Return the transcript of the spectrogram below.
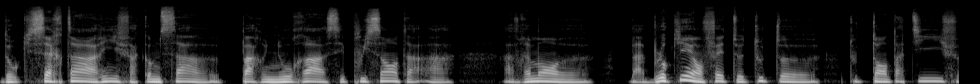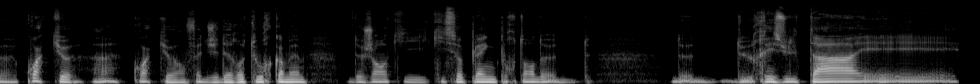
donc certains arrivent à comme ça, euh, par une aura assez puissante, à, vraiment bah, bloquer en fait toute, euh, toute tentative, euh, quoique, hein, quoique en fait j'ai des retours quand même de gens qui, qui se plaignent pourtant de, de, du résultat et,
